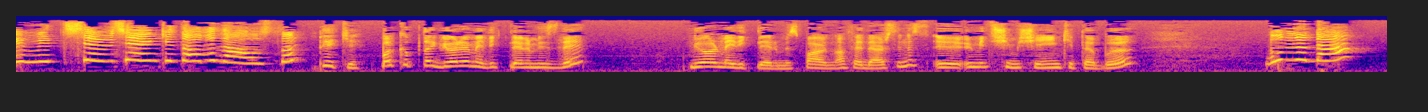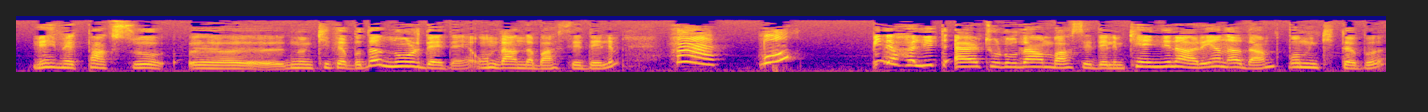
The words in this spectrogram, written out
Ümit Şevşen kitabı da olsun. Peki bakıp da göremediklerimizde görmediklerimiz pardon affedersiniz e, Ümit Şimşek'in kitabı Bunu da Mehmet Paksu'nun kitabı da Nur Dede ondan da bahsedelim. ha bu Bir de Halit Ertuğrul'dan bahsedelim. Kendini arayan adam bunun kitabı.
